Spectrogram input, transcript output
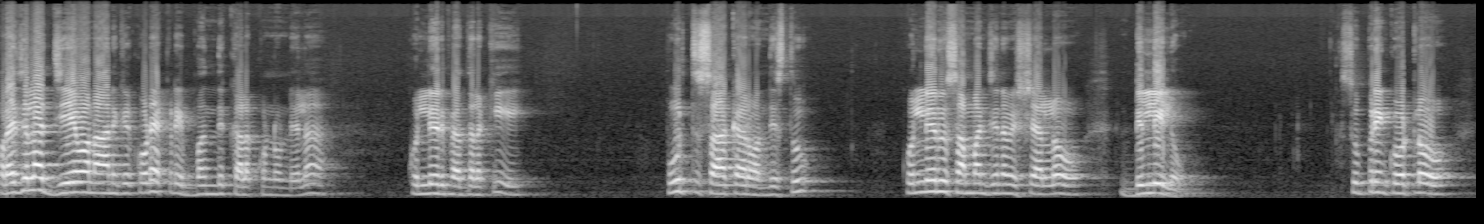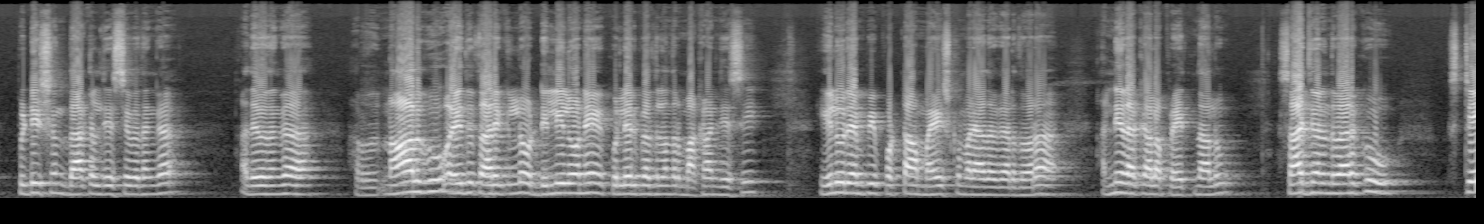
ప్రజల జీవనానికి కూడా ఎక్కడ ఇబ్బంది కలగకుండా ఉండేలా కొల్లేరు పెద్దలకి పూర్తి సహకారం అందిస్తూ కొల్లేరు సంబంధించిన విషయాల్లో ఢిల్లీలో సుప్రీంకోర్టులో పిటిషన్ దాఖలు చేసే విధంగా అదేవిధంగా నాలుగు ఐదు తారీఖుల్లో ఢిల్లీలోనే కొల్లేరు పెద్దలందరూ మకాన్ చేసి ఏలూరు ఎంపీ పుట్ట మహేష్ కుమార్ యాదవ్ గారి ద్వారా అన్ని రకాల ప్రయత్నాలు సాధ్యమైనంత వరకు స్టే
